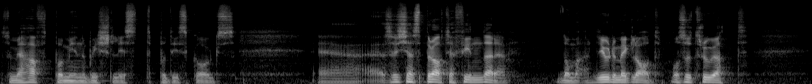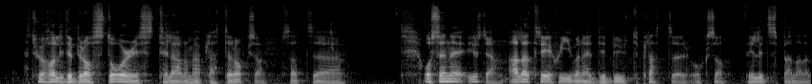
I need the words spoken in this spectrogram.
Som jag haft på min wishlist på Discogs Eh, Så det känns bra att jag fyndade de här, det gjorde mig glad Och så tror jag att Jag tror jag har lite bra stories till alla de här plattorna också Så att eh, Och sen är, just det, alla tre skivorna är debutplattor också Det är lite spännande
